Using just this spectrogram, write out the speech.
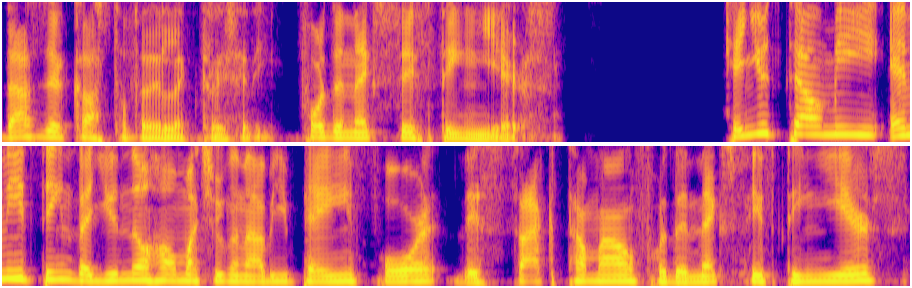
That's their cost of electricity for the next 15 years. Can you tell me anything that you know how much you're going to be paying for the exact amount for the next 15 years?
